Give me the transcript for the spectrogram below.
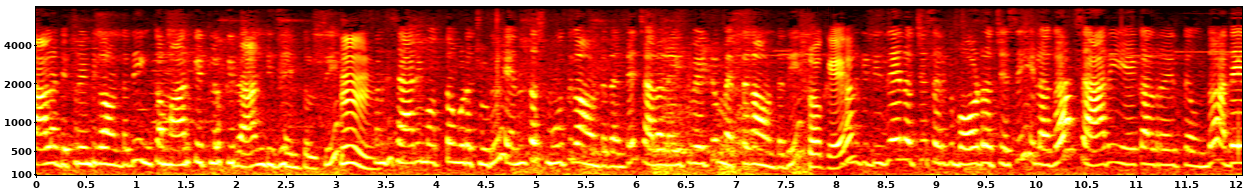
చాలా డిఫరెంట్గా ఉంటది. ఇంకా మార్కెట్లోకి రాని డిజైన్ తులసి. Hmm. మనకి శారీ మొత్తం కూడా చూడు ఎంత స్మూత్గా ఉంటది అంటే చాలా లైట్ వెయిట్ మెత్తగా ఉంటది. మనకి డిజైన్ వచ్చేసరికి బార్డర్ వచ్చేసి ఇలాగా శారీ ఏ కలర్ అయితే ఉందో అదే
